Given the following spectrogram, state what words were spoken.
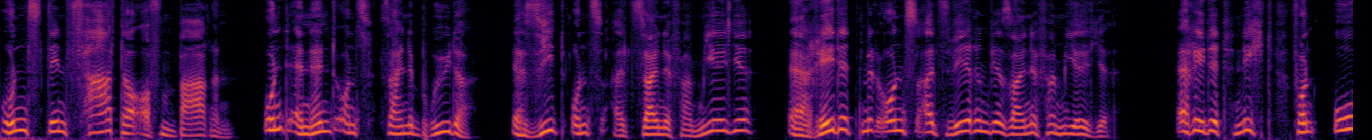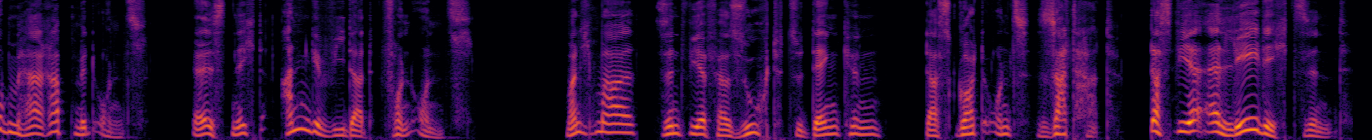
uns den Vater offenbaren und er nennt uns seine Brüder. Er sieht uns als seine Familie, er redet mit uns, als wären wir seine Familie. Er redet nicht von oben herab mit uns. Er ist nicht angewidert von uns. Manchmal sind wir versucht zu denken, dass Gott uns satt hat, dass wir erledigt sind,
